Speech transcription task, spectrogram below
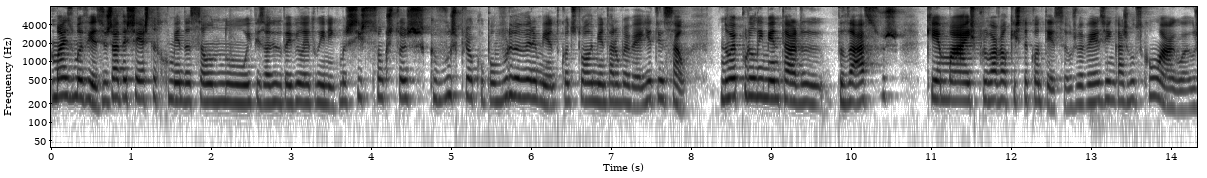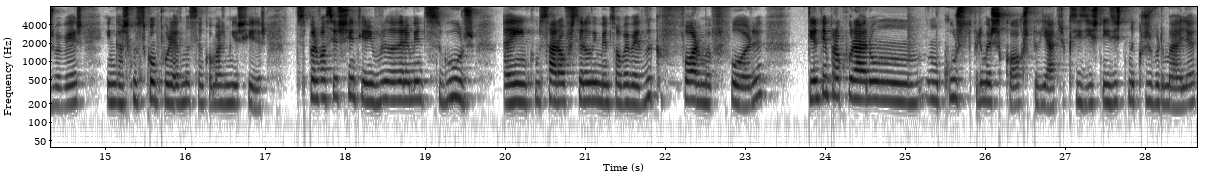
mais uma vez, eu já deixei esta recomendação no episódio do Baby Led Winning, mas se isto são questões que vos preocupam verdadeiramente quando estão a alimentar o bebê, e atenção, não é por alimentar eh, pedaços que é mais provável que isto aconteça. Os bebés engasgam-se com água, os bebés engasgam-se com puré de maçã, como as minhas filhas. Se para vocês se sentirem verdadeiramente seguros em começar a oferecer alimentos ao bebê, de que forma for, Tentem procurar um, um curso de primeiros socorros pediátricos, existem, existe na Cruz Vermelha.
